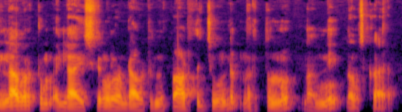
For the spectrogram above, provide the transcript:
എല്ലാവർക്കും എല്ലാ ഐശ്വര്യങ്ങളും ഉണ്ടാവട്ടെ എന്ന് പ്രാർത്ഥിച്ചുകൊണ്ട് നിർത്തുന്നു. നന്ദി നമസ്കാരം.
